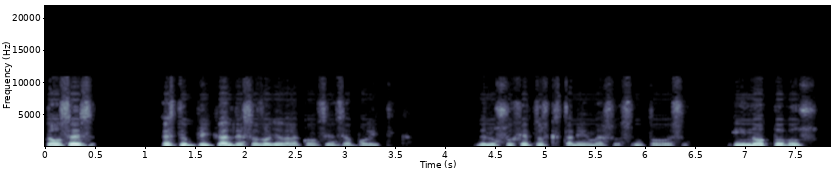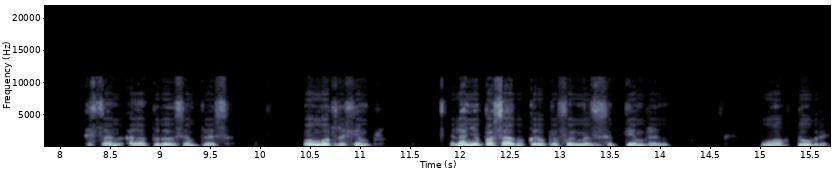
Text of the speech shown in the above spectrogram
Entonces, esto implica el desarrollo de la conciencia política, de los sujetos que están inmersos en todo eso. Y no todos están a la altura de esa empresa. Pongo otro ejemplo. El año pasado, creo que fue el mes de septiembre, u octubre,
